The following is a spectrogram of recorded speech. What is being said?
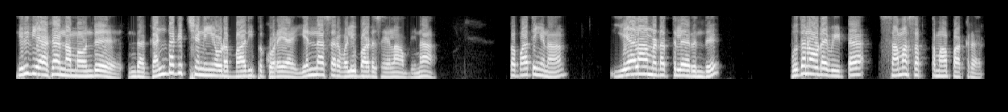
இறுதியாக நம்ம வந்து இந்த கண்டகச்சனியோட பாதிப்பு குறைய என்ன சார் வழிபாடு செய்யலாம் அப்படின்னா இப்ப பாத்தீங்கன்னா ஏழாம் இடத்துல இருந்து புதனோட வீட்டை சமசப்தமா பாக்குறாரு.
